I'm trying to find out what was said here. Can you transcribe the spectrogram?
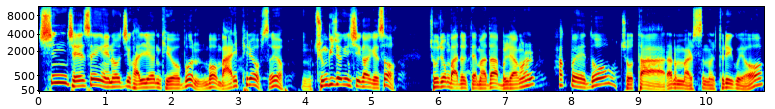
신재생 에너지 관련 기업은 뭐 말이 필요 없어요. 음, 중기적인 시각에서 조정 받을 때마다 물량을 확보해도 좋다라는 말씀을 드리고요.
